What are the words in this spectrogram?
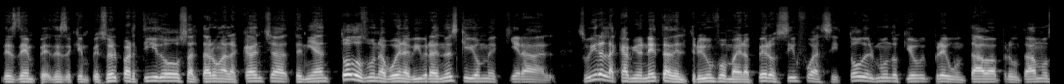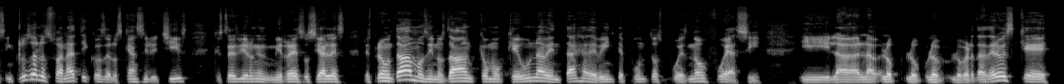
Desde, desde que empezó el partido, saltaron a la cancha, tenían todos una buena vibra. No es que yo me quiera subir a la camioneta del triunfo, Mayra, pero sí fue así. Todo el mundo que yo preguntaba, preguntábamos, incluso a los fanáticos de los Kansas City Chiefs, que ustedes vieron en mis redes sociales, les preguntábamos y nos daban como que una ventaja de 20 puntos, pues no fue así. Y lo, lo, verdadero es que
